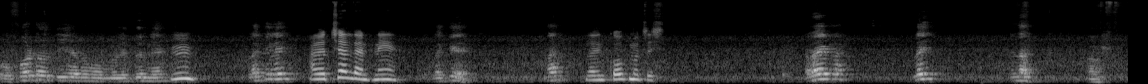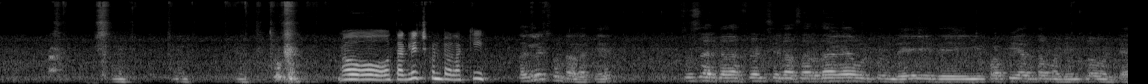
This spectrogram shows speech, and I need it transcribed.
ఓ ఫోటో తీయను మమ్మల్ని ఇద్దరిని. అది వచ్చేది దాంట్ని. దానికి కోపం వచ్చేసింది. ఓ తగిలించుకుంటావు లక్కీ. తగిలించుకుంటా లక్కీ. చూసారు కదా ఫ్రెండ్స్ ఇలా సరదాగా ఉంటుంది. ఇది ఈ పప్పి అంతా మన ఇంట్లో ఉంటే.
